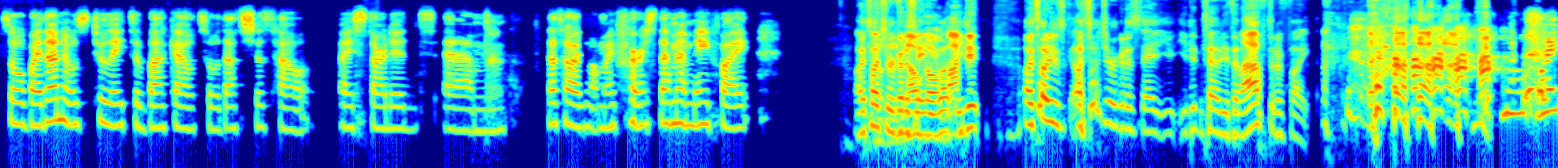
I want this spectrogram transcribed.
So by then it was too late to back out. So that's just how I started. Um, that's how I got my first MMA fight. I thought So you were going to no say you, going wa- you back? did. I thought you. Was, I thought you were going to say you, you didn't tell you till after the fight. No, I,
